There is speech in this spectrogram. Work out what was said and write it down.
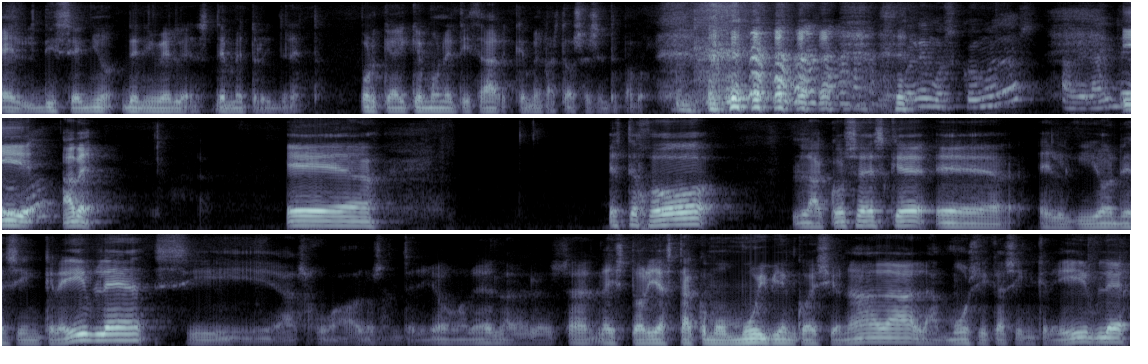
el diseño de niveles de Metroid Dread. Porque hay que monetizar, que me he gastado 60 pavos. Ponemos cómodos. Adelante, Y, a ver. eh, este juego, la cosa es que eh, el guion es increíble. Si has jugado los anteriores, la historia está como muy bien cohesionada, la música es increíble.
